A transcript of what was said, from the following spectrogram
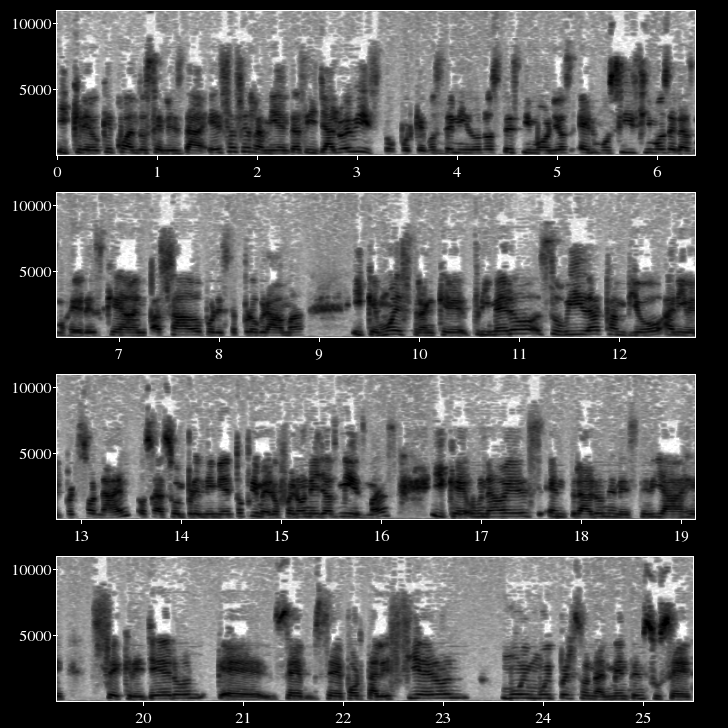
Y creo que cuando se les da esas herramientas, y ya lo he visto, porque hemos tenido unos testimonios hermosísimos de las mujeres que han pasado por este programa, y que muestran que primero su vida cambió a nivel personal, o sea, su emprendimiento primero fueron ellas mismas y que una vez entraron en este viaje se creyeron, que se, se fortalecieron muy, muy personalmente en su ser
